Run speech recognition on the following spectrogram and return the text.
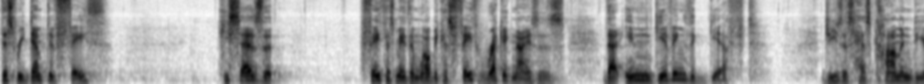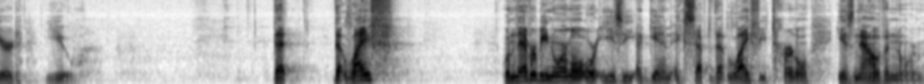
This redemptive faith, he says that faith has made them well because faith recognizes that in giving the gift, Jesus has commandeered you. That, that life will never be normal or easy again, except that life eternal is now the norm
